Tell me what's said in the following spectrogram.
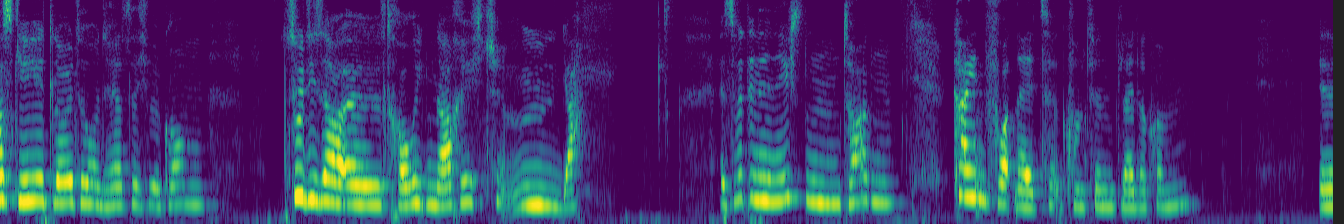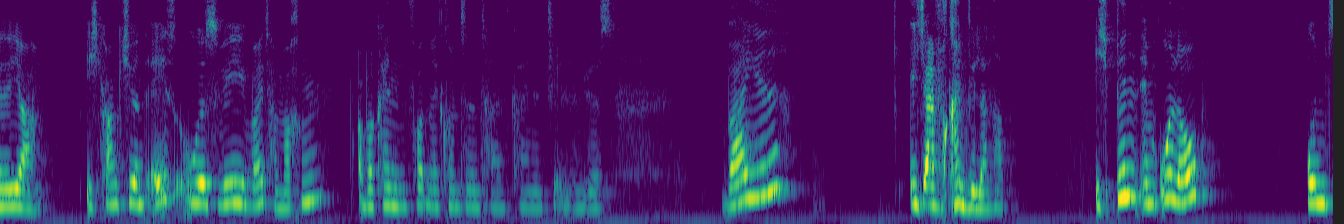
Was geht, Leute, und herzlich willkommen zu dieser äh, traurigen Nachricht. Mm, ja, es wird in den nächsten Tagen kein Fortnite-Content leider kommen. Äh, ja, ich kann QAs USW weitermachen, aber kein Fortnite-Content, halt keine Challenges. Weil ich einfach kein WLAN habe. Ich bin im Urlaub und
